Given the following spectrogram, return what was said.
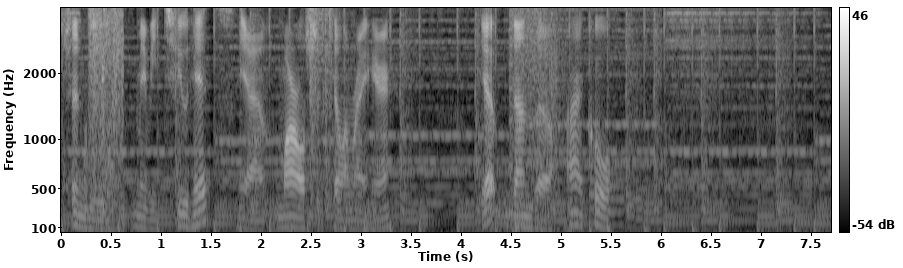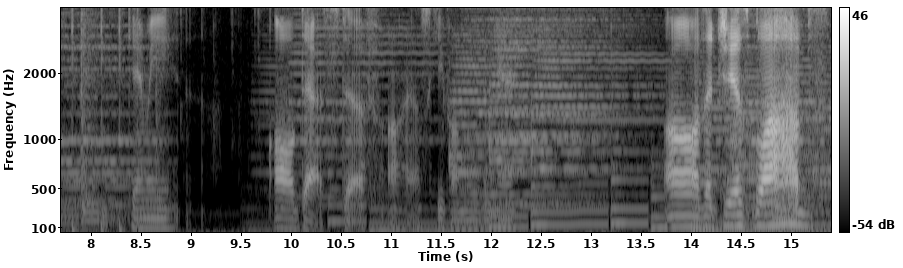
Shouldn't be maybe two hits. Yeah, Marle should kill him right here. Yep, Dunzo. Alright, cool. Give me all that stuff. Alright, let's keep on moving here. Oh, the jizz blobs!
